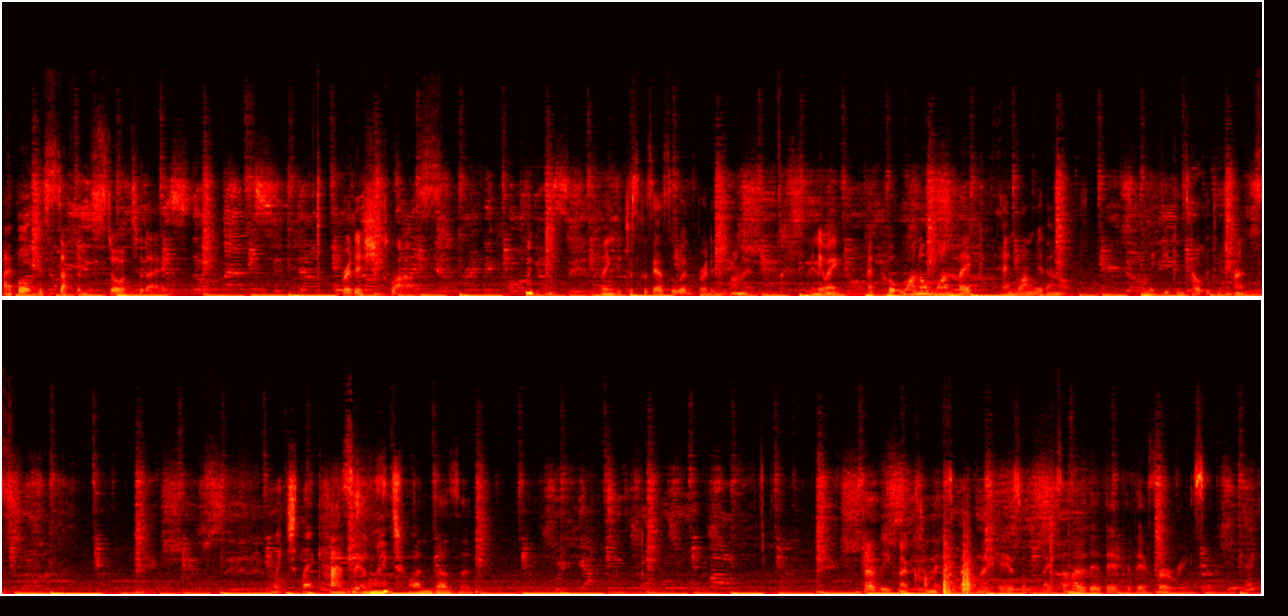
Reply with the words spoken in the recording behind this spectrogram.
I bought this stuff at the store today. British class. I think it's just because it has the word British on it. Anyway, I put one on one leg and one without. Tell me if you can tell the difference. Which leg has it and which one doesn't? Don't leave no comments about my hairs on the legs. I know they're there, they're there for a reason. Okay?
